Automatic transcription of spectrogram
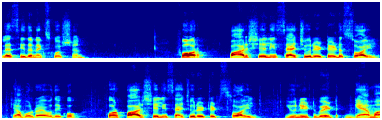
Let's see the next question for partially saturated soil क्या बोल रहा है वो? देखो for partially saturated soil unit weight gamma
